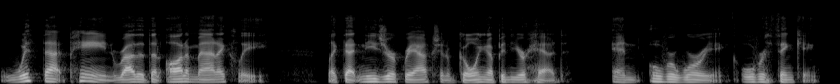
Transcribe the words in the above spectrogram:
with that pain rather than automatically, like that knee jerk reaction of going up into your head and over worrying, overthinking,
